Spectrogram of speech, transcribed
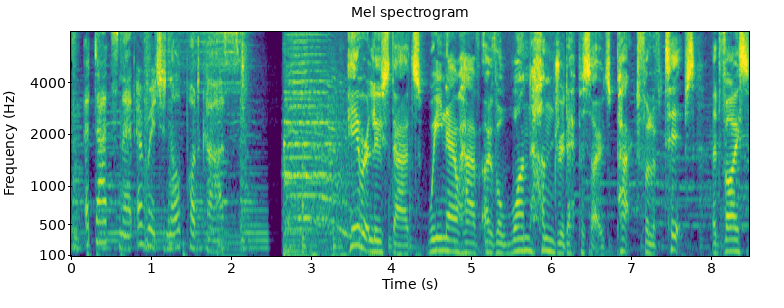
a Dadsnet original podcast. Here at Loose Dads, we now have over 100 episodes packed full of tips, advice,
